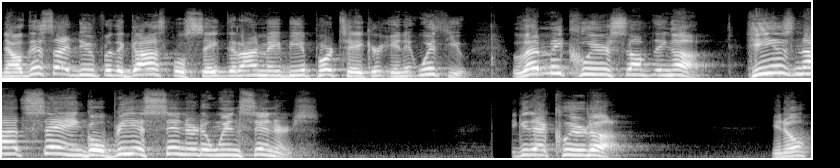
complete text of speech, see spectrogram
Now, this I do for the gospel's sake, that I may be a partaker in it with you. Let me clear something up. He is not saying go be a sinner to win sinners. You get that cleared up. You know,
